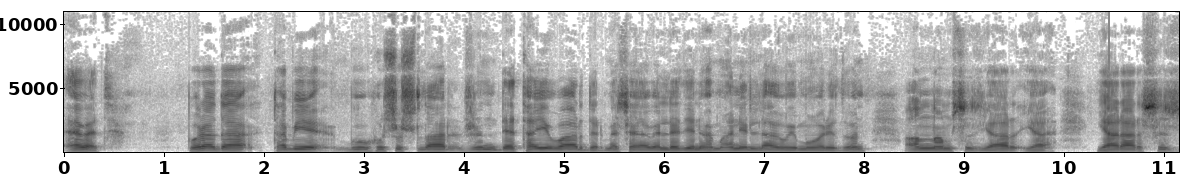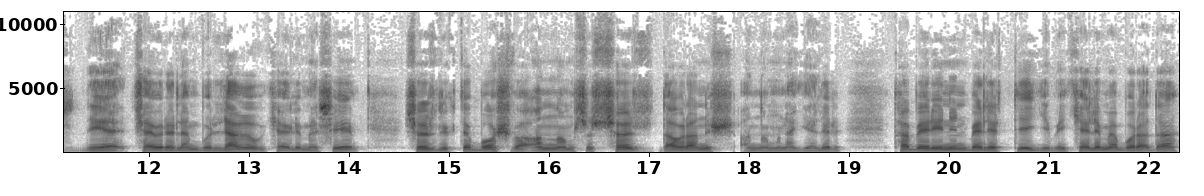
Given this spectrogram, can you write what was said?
Evet, burada tabi bu hususların detayı vardır. Mesela vellezinehum anillâhi muridun anlamsız, yar, ya, yararsız diye çevrilen bu lağv kelimesi sözlükte boş ve anlamsız söz, davranış anlamına gelir. Taberi'nin belirttiği gibi kelime burada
